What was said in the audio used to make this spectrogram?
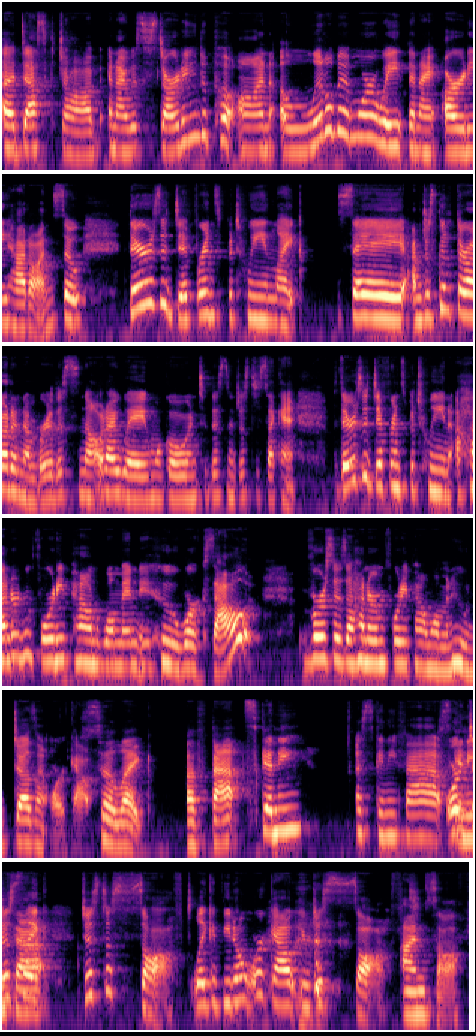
a desk job and I was starting to put on a little bit more weight than I already had on. So there's a difference between like say I'm just going to throw out a number. This is not what I weigh, and we'll go into this in just a second. But there's a difference between a 140 pound woman who works out versus a 140 pound woman who doesn't work out. So, like a fat skinny. A skinny fat, or Skinny just fat. like just a soft. Like if you don't work out, you're just soft. I'm soft.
